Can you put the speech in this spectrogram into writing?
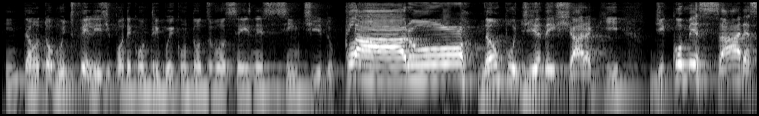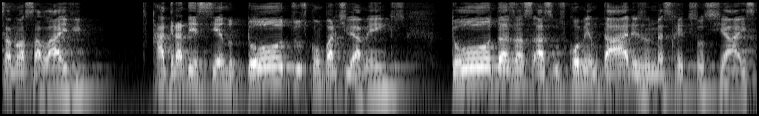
Então eu estou muito feliz de poder contribuir com todos vocês nesse sentido. Claro, não podia deixar aqui de começar essa nossa live agradecendo todos os compartilhamentos, todos os comentários nas minhas redes sociais,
